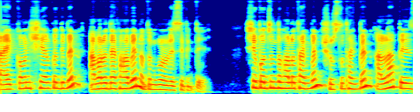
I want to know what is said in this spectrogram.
লাইক কমেন্ট শেয়ার করে দিবেন। আবারও দেখা হবে নতুন কোনো রেসিপিতে সে পর্যন্ত ভালো থাকবেন, সুস্থ থাকবেন। আল্লাহ হাফেজ।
